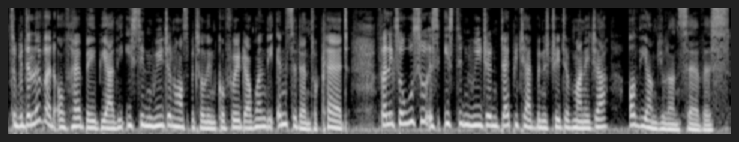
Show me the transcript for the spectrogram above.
to be delivered of her baby at the Eastern Region Hospital in Koforidua when the incident occurred. Felix Owusu is Eastern Region Deputy Administrative Manager of the ambulance service.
